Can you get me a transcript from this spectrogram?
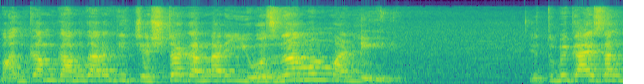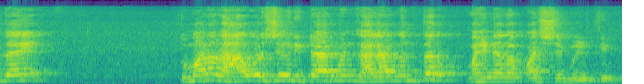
बांधकाम कामगारांची चेष्टा करणारी योजना म्हणून मांडली गेली. तुम्ही काय सांगताय? तुम्हाला दहा वर्ष रिटायरमेंट झाल्यानंतर महिन्याला पाचशे मिळतील.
